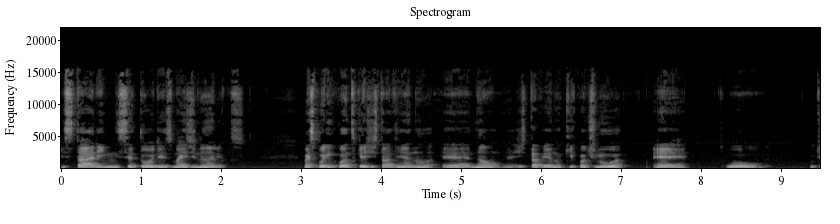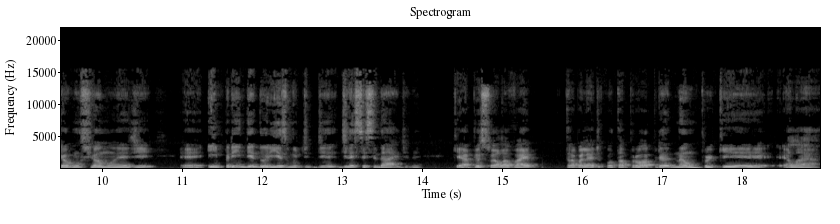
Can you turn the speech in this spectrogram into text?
estarem em setores mais dinâmicos. Mas por enquanto o que a gente está vendo é não, a gente está vendo que continua é, o, o que alguns chamam né, de é, empreendedorismo de, de, de, necessidade, né? que a pessoa ela vai trabalhar de conta própria não porque ela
